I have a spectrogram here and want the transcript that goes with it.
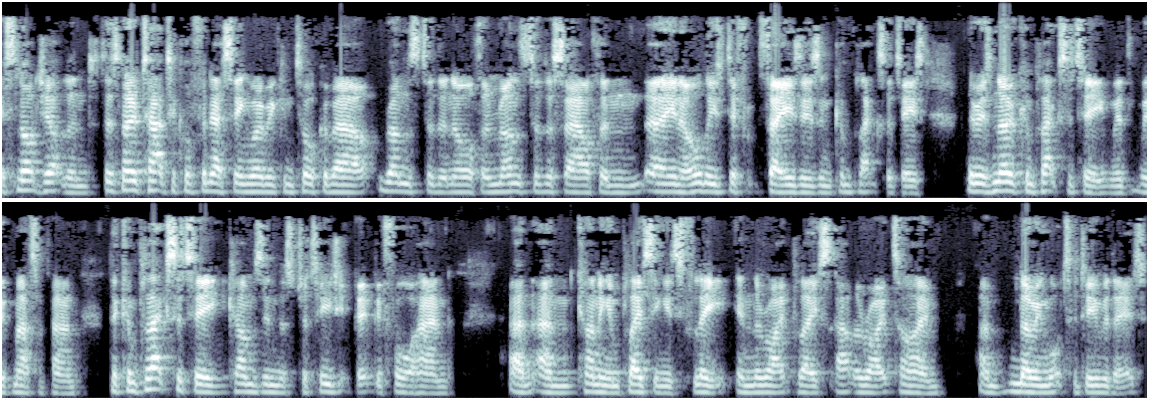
it's not Jutland. There's no tactical finessing where we can talk about runs to the north and runs to the south and, uh, you know, all these different phases and complexities. There is no complexity with, with Matapan. The complexity comes in the strategic bit beforehand and, and Cunningham placing his fleet in the right place at the right time and knowing what to do with it.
